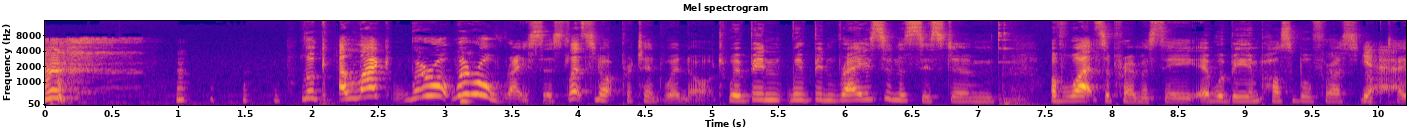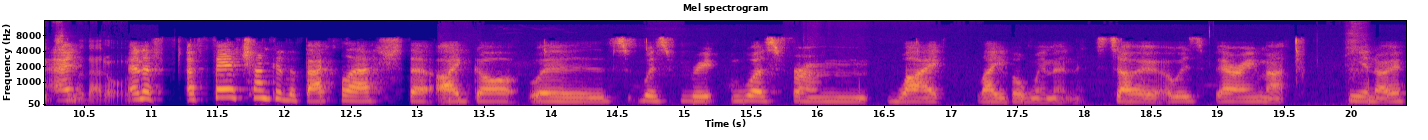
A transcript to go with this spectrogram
Look, like we're all we're all racist. Let's not pretend we're not. We've been we've been raised in a system of white supremacy. It would be impossible for us to yeah, not take some and, of that on. And a, a, fair chunk of the backlash that I got was was re- was from white Labor women. So it was very much, you know,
